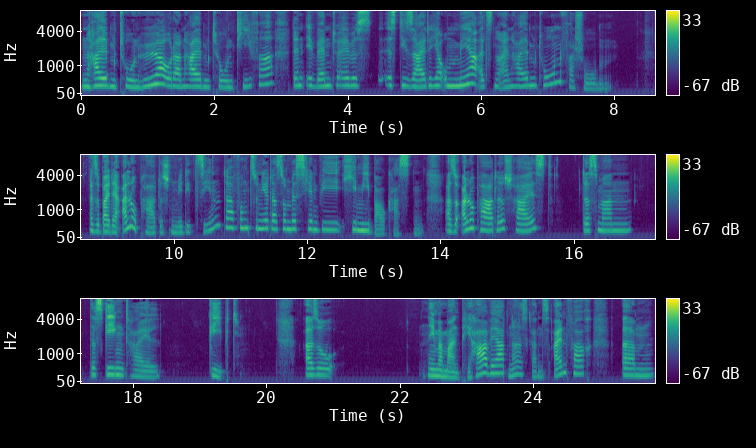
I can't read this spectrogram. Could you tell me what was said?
einen halben Ton höher oder einen halben Ton tiefer, denn eventuell ist die Seite ja um mehr als nur einen halben Ton verschoben. Also bei der allopathischen Medizin, da funktioniert das so ein bisschen wie Chemiebaukasten. Also allopathisch heißt, dass man das Gegenteil gibt. Also nehmen wir mal einen pH-Wert, ne, ist ganz einfach. Ähm,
